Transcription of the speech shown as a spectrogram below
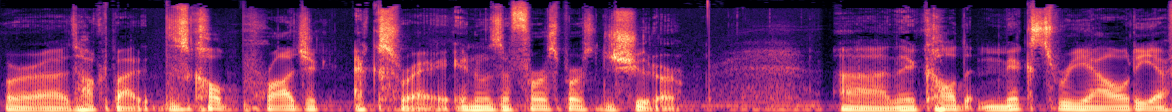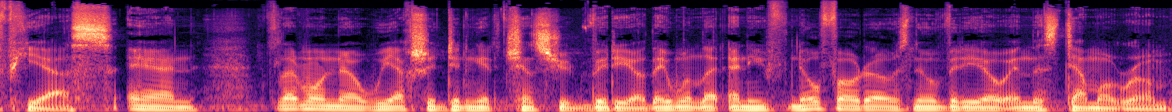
or uh, talked about it. This is called Project X Ray, and it was a first person shooter. Uh, they called it mixed reality FPS, and to let everyone know, we actually didn't get a chance to shoot video. They wouldn't let any no photos, no video in this demo room.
